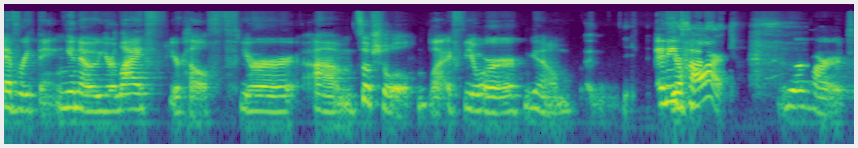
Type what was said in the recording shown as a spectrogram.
everything you know your life your health your um, social life your you know any your heart. your heart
